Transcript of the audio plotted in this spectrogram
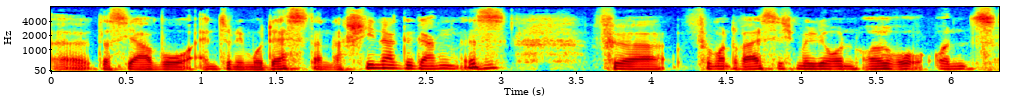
äh, das Jahr, wo Anthony Modest dann nach China gegangen ist mhm. für 35 Millionen Euro und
